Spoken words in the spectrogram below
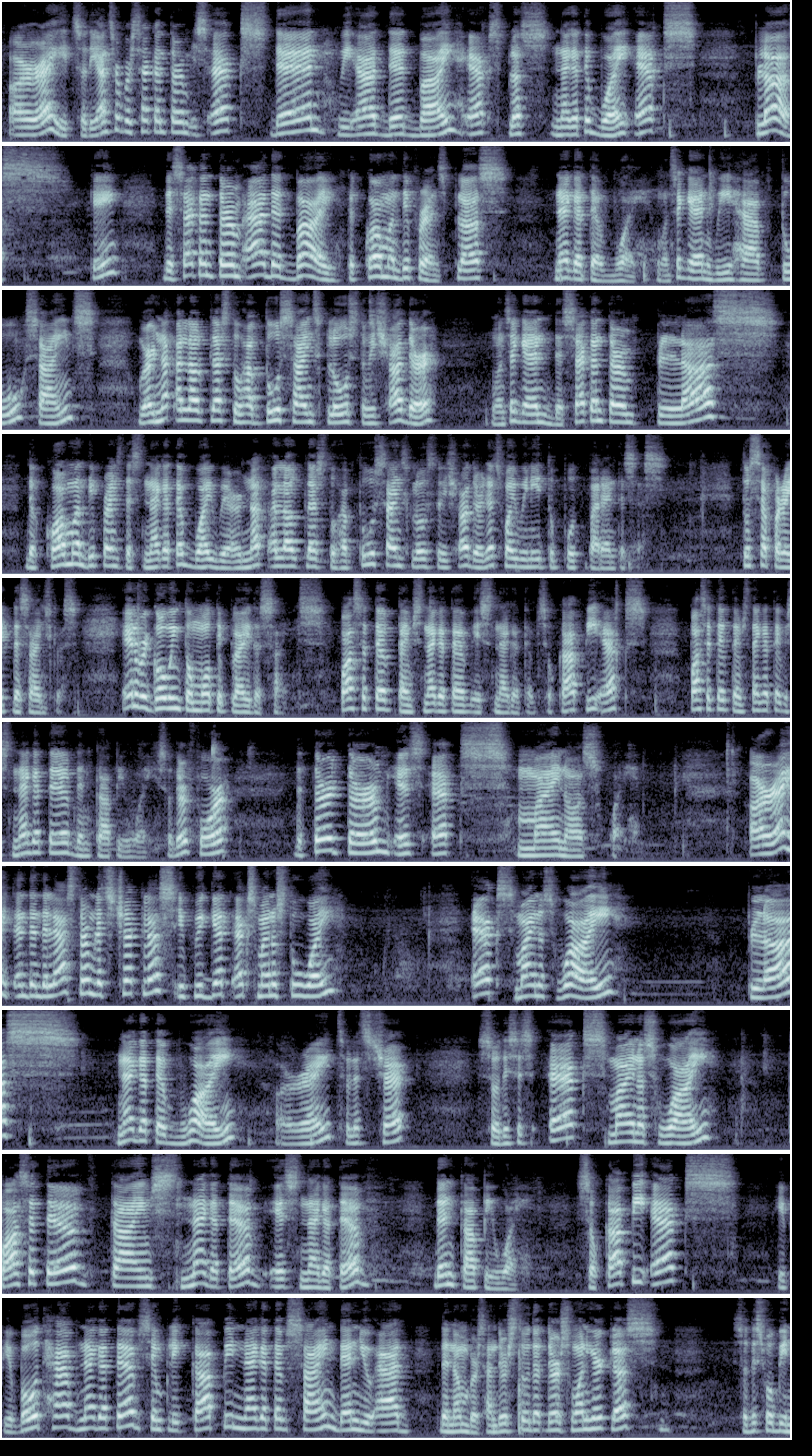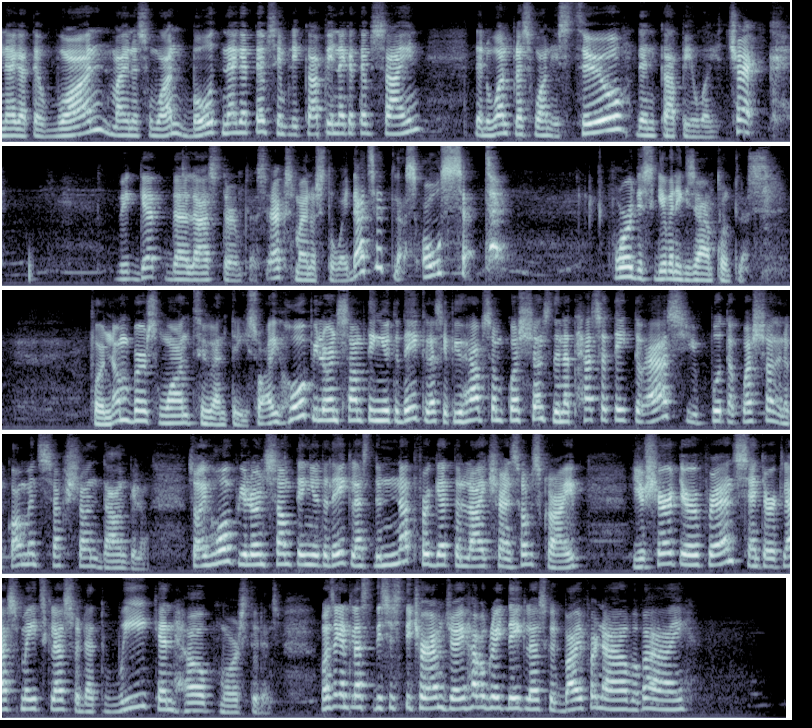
Alright, so the answer for second term is x. Then, we added by x plus negative y, x plus, okay? The second term added by the common difference plus negative y. Once again, we have two signs. We're not allowed class to have two signs close to each other. Once again, the second term plus the common difference that's negative y. We are not allowed class to have two signs close to each other. That's why we need to put parentheses to separate the signs class. And we're going to multiply the signs. Positive times negative is negative. So copy x. Positive times negative is negative. Then copy y. So therefore, the third term is x minus y. Alright, and then the last term, let's check class. If we get x minus 2y, x minus y plus negative y. Alright, so let's check. So this is x minus y. Positive times negative is negative. Then copy y. So copy x. If you both have negative, simply copy negative sign. Then you add the numbers. Understood that there's 1 here, class? So this will be negative 1 minus 1. Both negative. Simply copy negative sign. Then 1 plus 1 is 2. Then copy y. Check we get the last term plus x minus 2y. That's it class. All set for this given example class. For numbers 1, 2, and 3. So I hope you learned something new today class. If you have some questions, do not hesitate to ask. You put a question in the comment section down below. So I hope you learned something new today class. Do not forget to like, share, and subscribe. You share to your friends and to your classmates class so that we can help more students. Once again class, this is Teacher MJ. Have a great day class. Goodbye for now. Bye-bye.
